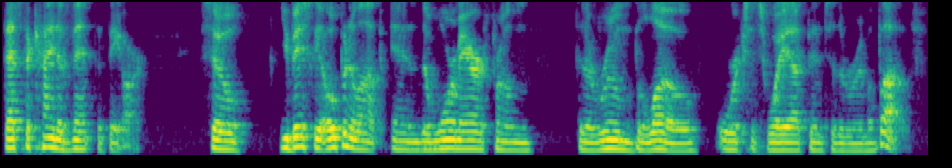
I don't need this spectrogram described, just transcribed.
That's the kind of vent that they are. So you basically open them up and the warm air from the room below works its way up into the room above.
